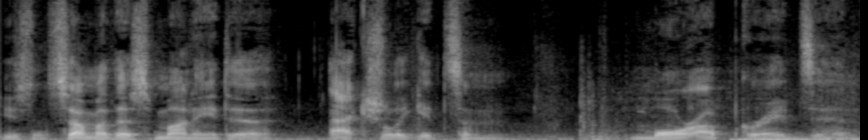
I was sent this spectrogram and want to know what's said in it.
Using some of this money to actually get some more upgrades in.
